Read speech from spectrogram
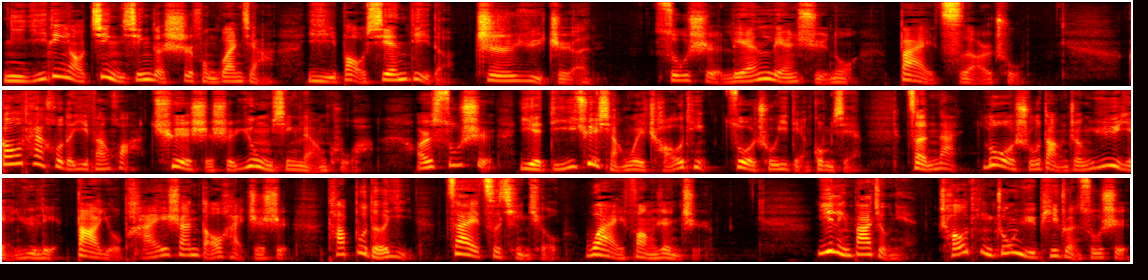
你一定要尽心的侍奉官家，以报先帝的知遇之恩。”苏轼连连许诺，拜辞而出。高太后的一番话确实是用心良苦啊。而苏轼也的确想为朝廷做出一点贡献，怎奈洛蜀党争愈演愈烈，大有排山倒海之势，他不得已再次请求外放任职。一零八九年，朝廷终于批准苏轼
